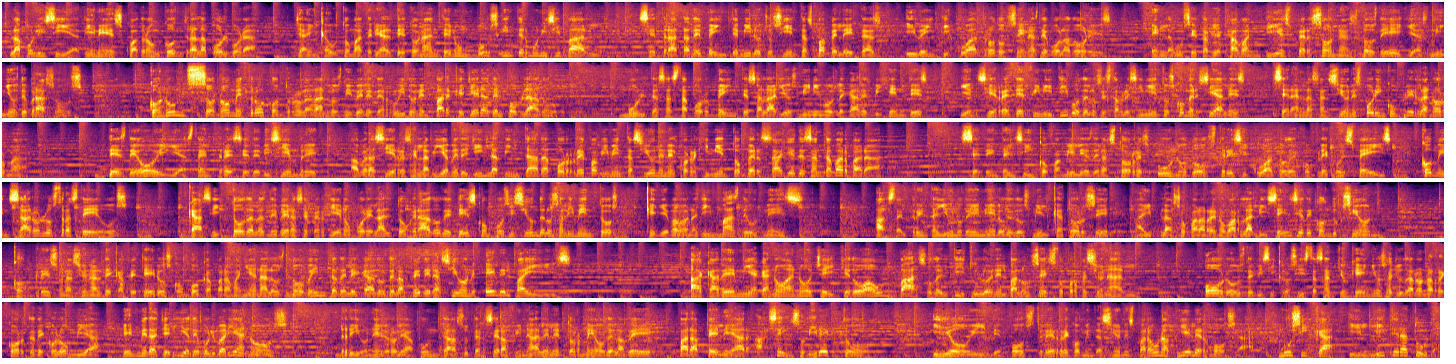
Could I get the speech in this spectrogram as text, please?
La policía tiene escuadrón contra la pólvora. Ya incautó material detonante en un bus intermunicipal. Se trata de 20.800 papeletas y 24 docenas de voladores. En la buseta viajaban 10 personas, dos de ellas niños de brazos. Con un sonómetro controlarán los niveles de ruido en el Parque Lleras del Poblado. Multas hasta por 20 salarios mínimos legales vigentes y el cierre definitivo de los establecimientos comerciales serán las sanciones por incumplir la norma. Desde hoy y hasta el 13 de diciembre habrá cierres en la vía Medellín La Pintada por repavimentación en el corregimiento Versalles de Santa Bárbara. 75 familias de las torres 1, 2, 3 y 4 del complejo Space comenzaron los trasteos. Casi todas las neveras se perdieron por el alto grado de descomposición de los alimentos que llevaban allí más de un mes. Hasta el 31 de enero de 2014 hay plazo para renovar la licencia de conducción. Congreso Nacional de Cafeteros convoca para mañana a los 90 delegados de la federación en el país. Academia ganó anoche y quedó a un paso del título en el baloncesto profesional. Oros de bicicrosistas antioqueños ayudaron a recorte de Colombia en medallería de bolivarianos. Río Negro le apunta a su tercera final en el torneo de la B para pelear ascenso directo. Y hoy, de postre, recomendaciones para una piel hermosa, música y literatura.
